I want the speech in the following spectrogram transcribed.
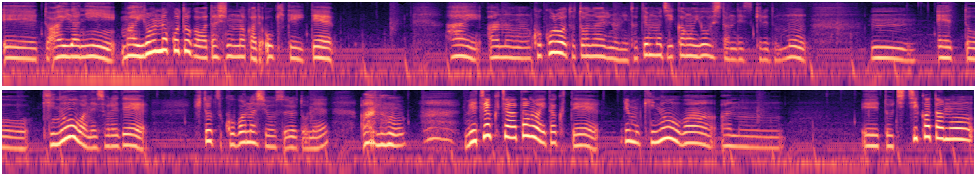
えー、と間にまあいろんなことが私の中で起きていてはいあの心を整えるのにとても時間を要したんですけれどもうんえっ、と昨日はねそれで一つ小話をするとねあのめちゃくちゃ頭痛くてでも昨日はあのえっ、ー、と父方の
